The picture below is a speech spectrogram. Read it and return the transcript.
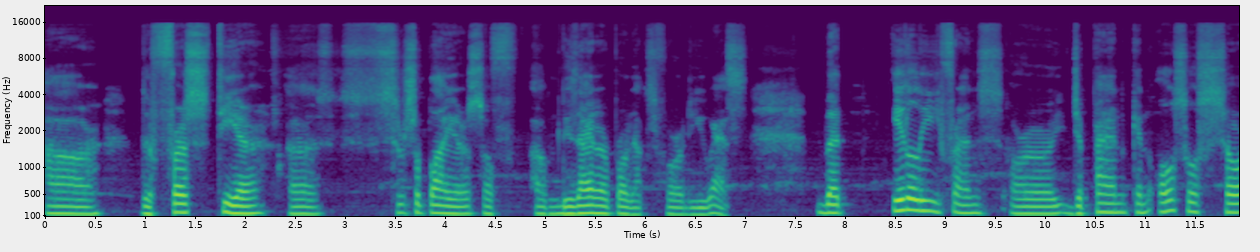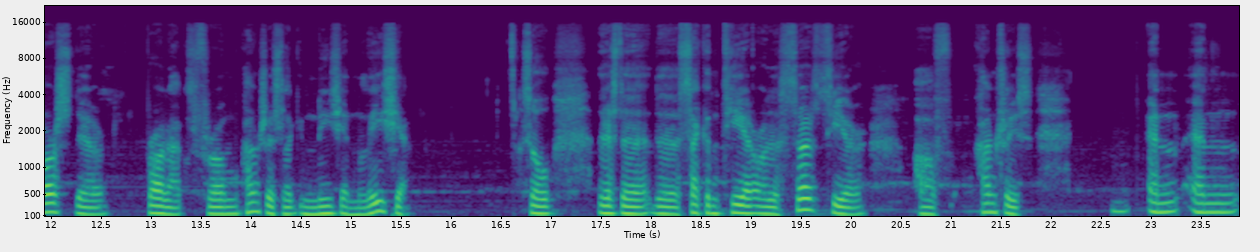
are the first tier uh, suppliers of um, designer products for the U.S. but Italy, France, or Japan can also source their products from countries like Indonesia and Malaysia. So there's the the second tier or the third tier of countries, and and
